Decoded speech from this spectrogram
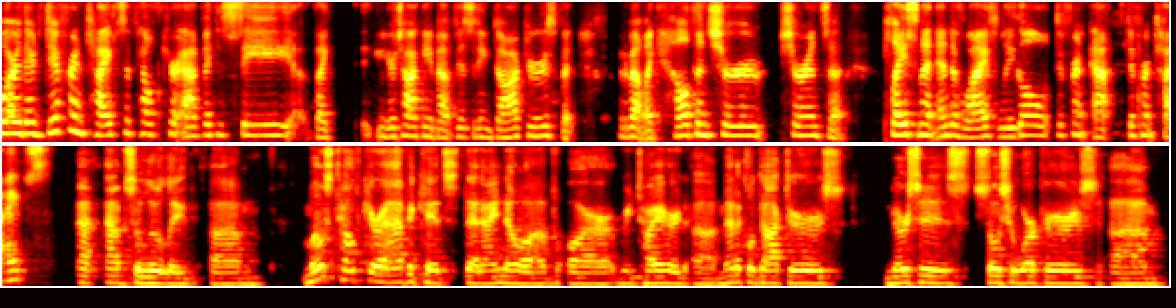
Well, are there different types of healthcare advocacy? Like you're talking about visiting doctors, but what about like health insur- insurance, a placement, end of life, legal, different at different types? Absolutely. Um, most healthcare advocates that I know of are retired uh, medical doctors, nurses, social workers, um,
